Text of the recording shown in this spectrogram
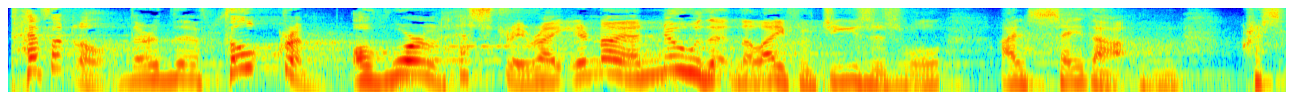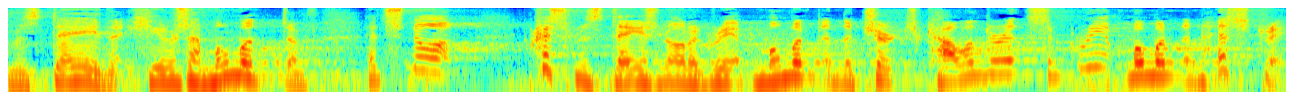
pivotal. They're the fulcrum of world history, right? You know, I know that in the life of Jesus, well, I'll say that on Christmas Day, that here's a moment of, it's not, Christmas Day is not a great moment in the church calendar, it's a great moment in history.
